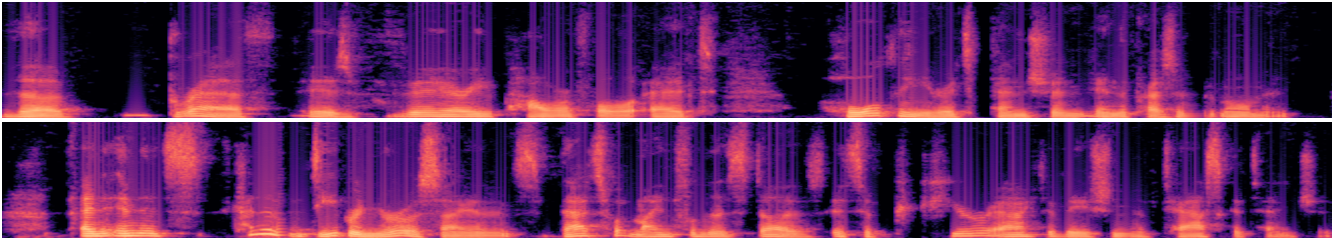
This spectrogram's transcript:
the breath is very powerful at holding your attention in the present moment. And in its kind of deeper neuroscience, that's what mindfulness does. It's a pure activation of task attention.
